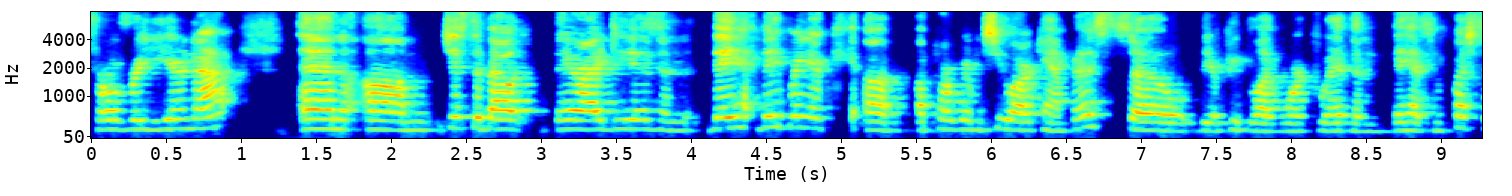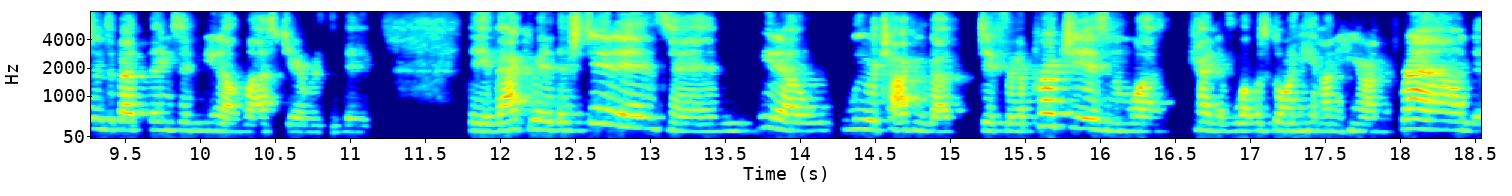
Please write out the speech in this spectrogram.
for over a year now, and um, just about their ideas. And they they bring a, a, a, program to our campus, so they're people I've worked with, and they had some questions about things. And you know, last year was the big. They evacuated their students, and you know, we were talking about different approaches and what kind of what was going on here on the ground,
